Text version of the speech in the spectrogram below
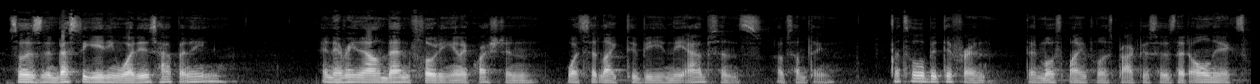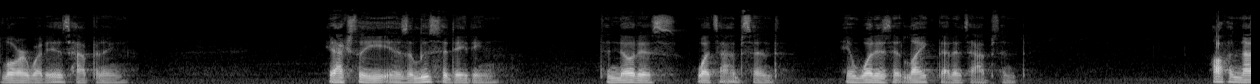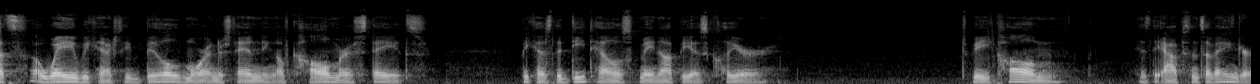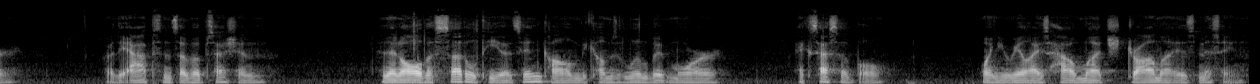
So there's investigating what is happening, and every now and then floating in a question what's it like to be in the absence of something? That's a little bit different than most mindfulness practices that only explore what is happening. It actually is elucidating to notice what's absent and what is it like that it's absent. Often that's a way we can actually build more understanding of calmer states because the details may not be as clear. To be calm is the absence of anger or the absence of obsession. And then all the subtlety that's in calm becomes a little bit more accessible when you realize how much drama is missing.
